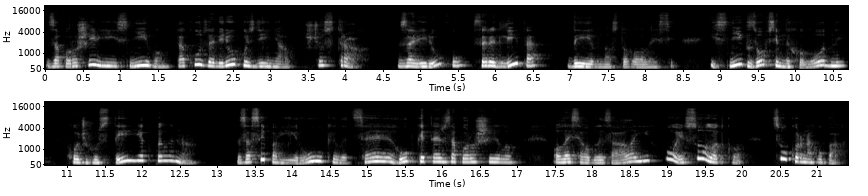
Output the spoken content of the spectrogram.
Запорошив її снігом, таку завірюху здійняв, що страх. Завірюху серед літа дивно з того Олесі, і сніг зовсім не холодний, хоч густий, як пелена. Засипав їй руки, лице, губки теж запорошило. Олеся облизала їх. Ой, солодко, цукор на губах.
